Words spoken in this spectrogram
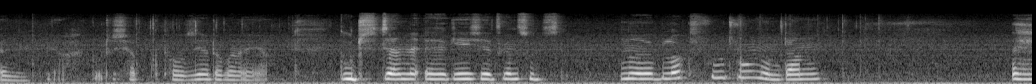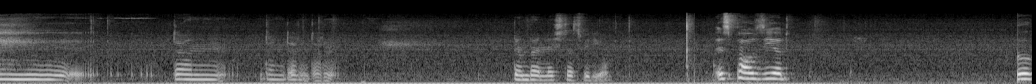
Ähm, ja, gut, ich habe pausiert, aber naja. Gut, dann äh, gehe ich jetzt ganz kurz eine Blockfood holen und dann äh, dann dann dann dann dann beende ich das Video. Ist pausiert. Oh.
